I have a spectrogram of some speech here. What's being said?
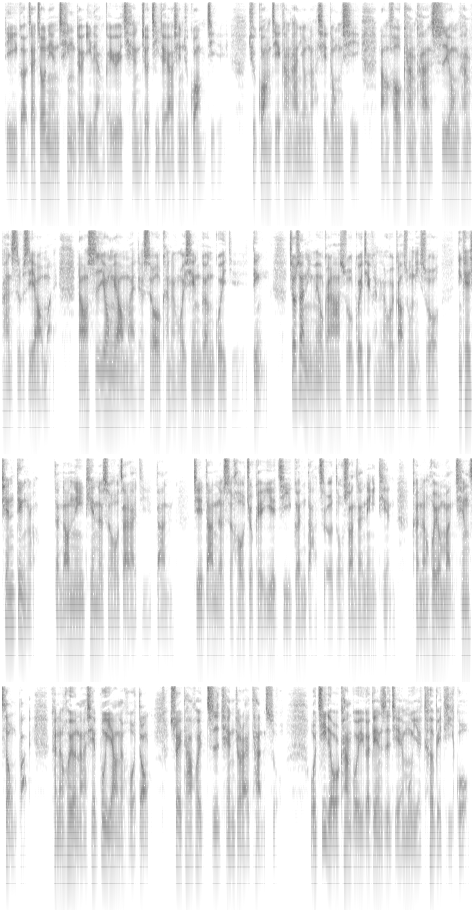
第一个，在周年庆的一两个月前，就记得要先去逛街，去逛街看看有哪些东西，然后看看试用，看看是不是要买。然后试用要买的时候，可能会先跟柜姐订。就算你没有跟他说，柜姐可能会告诉你说，你可以先订了，等到那一天的时候再来结单。结单的时候就可以业绩跟打折都算在那一天，可能会有满千送百，可能会有哪些不一样的活动，所以他会之前就来探索。我记得我看过一个电视节目，也特别提过。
